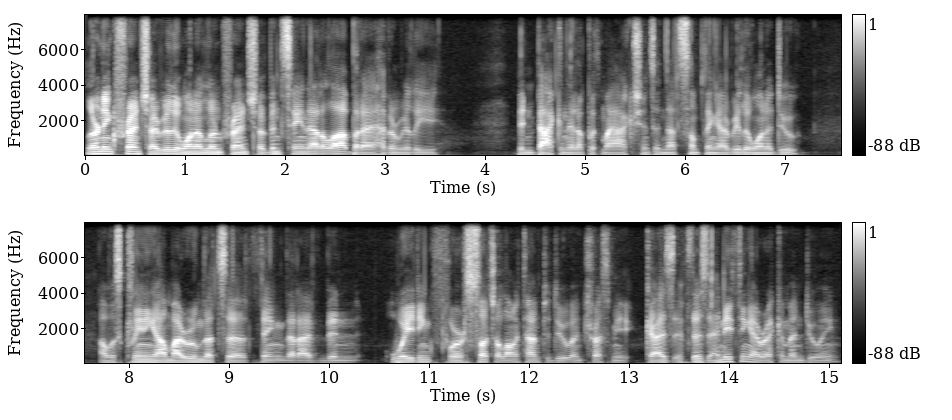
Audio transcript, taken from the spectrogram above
learning French. I really want to learn French. I've been saying that a lot, but I haven't really been backing it up with my actions, and that's something I really want to do. I was cleaning out my room. That's a thing that I've been waiting for such a long time to do. And trust me, guys, if there's anything I recommend doing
